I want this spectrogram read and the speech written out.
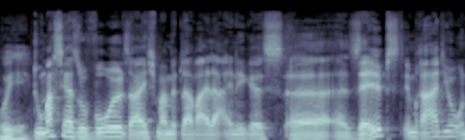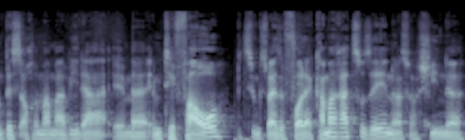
Ui. Du machst ja sowohl, sage ich mal, mittlerweile einiges äh, äh, selbst im Radio und bist auch immer mal wieder im, äh, im TV beziehungsweise vor der Kamera zu sehen. Du hast verschiedene.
